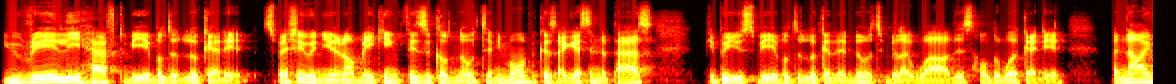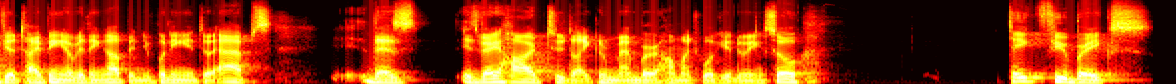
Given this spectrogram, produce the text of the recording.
you really have to be able to look at it, especially when you're not making physical notes anymore. Because I guess in the past, people used to be able to look at their notes and be like, wow, this is all the work I did. But now if you're typing everything up and you're putting it into apps, there's it's very hard to like remember how much work you're doing. So take few breaks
